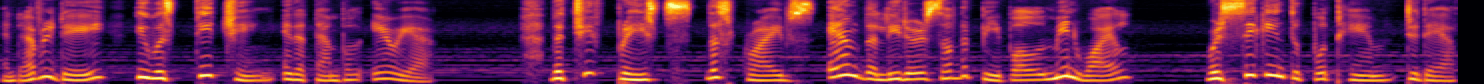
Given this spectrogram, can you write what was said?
and every day he was teaching in the temple area. The chief priests, the scribes, and the leaders of the people, meanwhile, were seeking to put him to death,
